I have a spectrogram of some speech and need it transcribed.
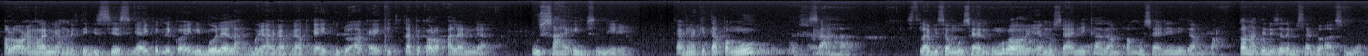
kalau orang lain nggak ngerti bisnis, nggak ikut liko ini, bolehlah berharap-harap kayak itu, doa kayak gitu. Tapi kalau kalian nggak, usahain sendiri. Karena kita pengusaha. Setelah bisa ngusahain umroh, ya ngusahain nikah gampang, ngusahain ini gampang. Toh nanti di sana bisa doa semua.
